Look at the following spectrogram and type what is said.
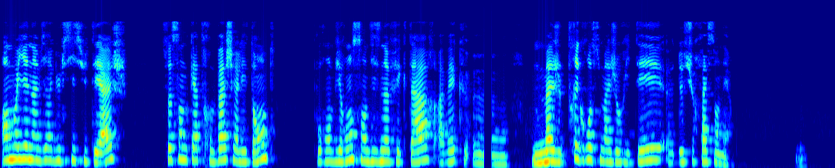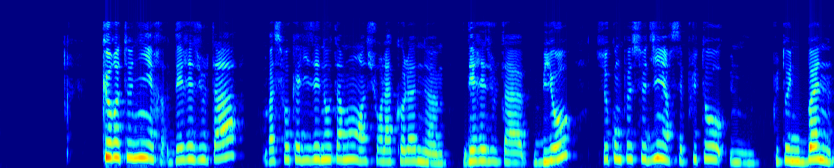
en moyenne 1,6 UTH, 64 vaches allaitantes, pour environ 119 hectares avec euh, une très grosse majorité euh, de surface en herbe. Que retenir des résultats? On va se focaliser notamment hein, sur la colonne euh, des résultats bio. Ce qu'on peut se dire, c'est plutôt une, bonne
